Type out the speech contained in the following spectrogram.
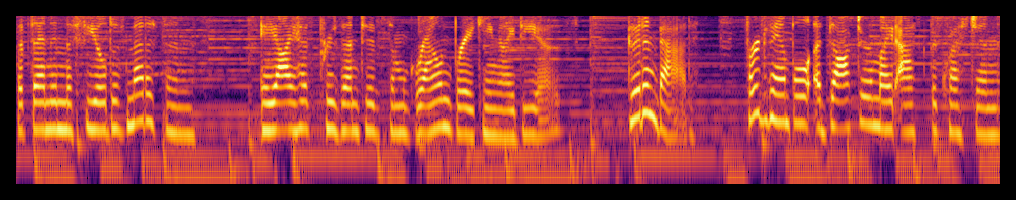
But then in the field of medicine, AI has presented some groundbreaking ideas, good and bad. For example, a doctor might ask the question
